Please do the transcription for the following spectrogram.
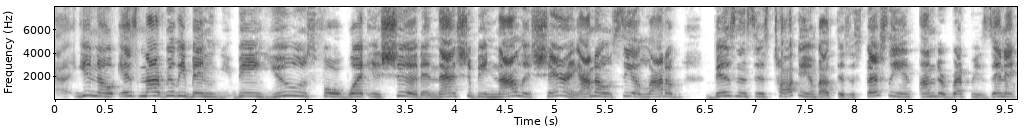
uh, you know it's not really been being used for what it should and that should be knowledge sharing. I don't see a lot of businesses talking about this especially in underrepresented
